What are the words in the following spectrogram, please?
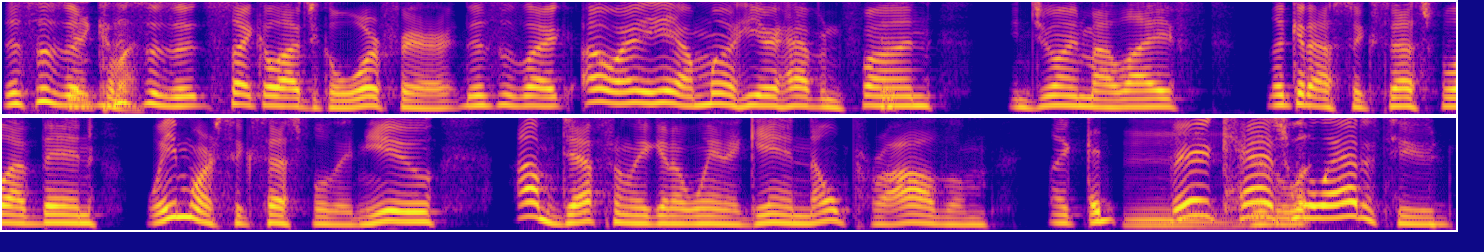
This is a Yeah, come this is a psychological warfare. This is like, oh hey, I'm out here having fun, enjoying my life. Look at how successful I've been. Way more successful than you. I'm definitely gonna win again, no problem. Like And- Hmm. very This is casual what- attitude.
